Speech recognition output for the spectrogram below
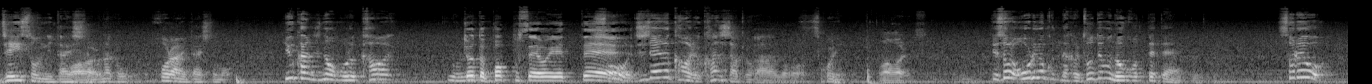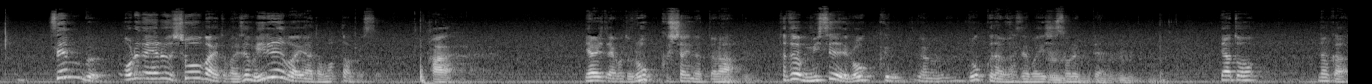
ジェイソンに対してはい。もなんかホラーに対しても。いう感じの俺かわちょっとポップ性を入れてそう時代の変わりを感じたわけよ。あのそこに。わかるです。でそれ俺の中でとても残っててそれを全部俺がやる商売とかに全部入れればいいなと思ったわけですよ。はやりたいことロックしたいんだったら、例えば店でロックあのロック流せばいいいし、それって、うんうん。であとなんか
